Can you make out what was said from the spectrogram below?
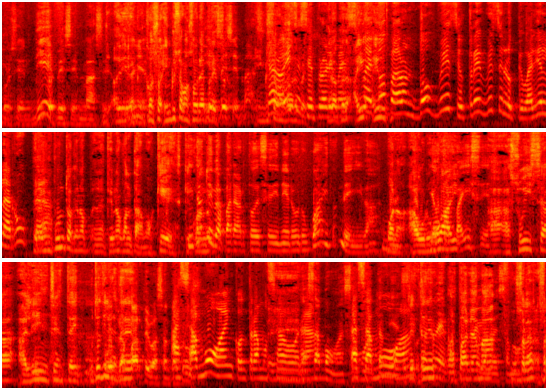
100%, 10 veces más. eh, eh, Daniel. con so- incluso con 10 sobreprecio. veces más. Incluso Claro, ese es el problema. Pero- pero hay- Encima hay de todo pagaron dos veces o tres veces lo que valía la ruta. pero hay un punto que no, que no contamos, que es que ¿Y cuando... dónde iba a parar todo ese dinero? ¿Uruguay? ¿Dónde iba? Bueno, a ¿Y otros Uruguay, países? a, a Suiza, a Liechtenstein. Usted tiene que otra tener... parte va a Santa A Cruz. Samoa encontramos ahora. A Samoa, A Samoa Samoa. también. Esto es nuevo, A Panamá, solamente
